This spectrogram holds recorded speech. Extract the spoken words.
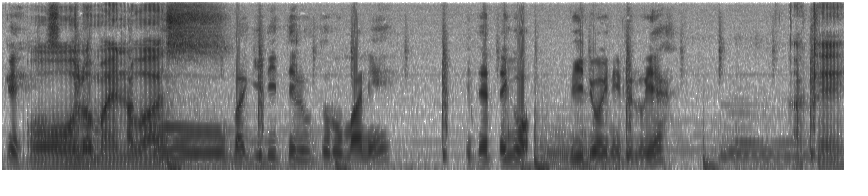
Okey. Oh, lumayan luas. Aku bagi detail untuk rumah ni. Kita tengok video ini dulu ya. Okey.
